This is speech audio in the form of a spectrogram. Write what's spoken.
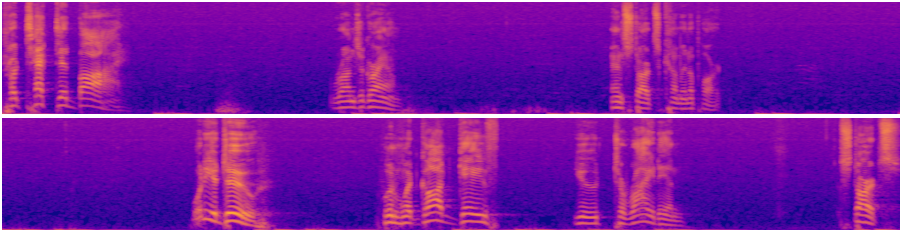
protected by, runs aground and starts coming apart. What do you do when what God gave you to ride in starts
